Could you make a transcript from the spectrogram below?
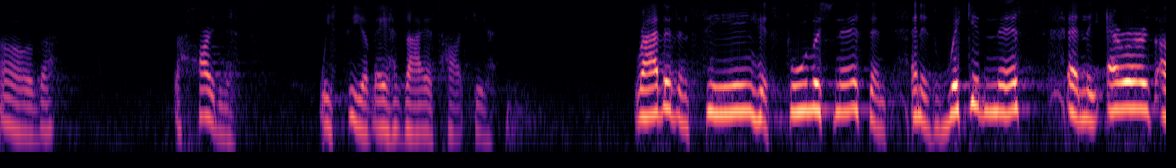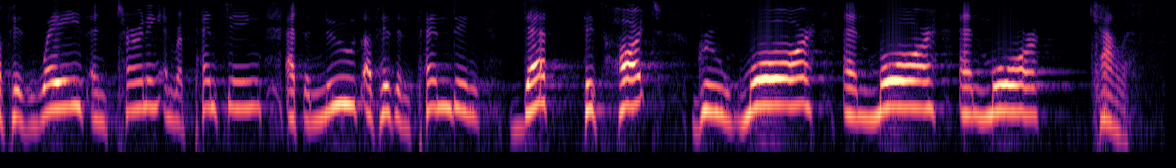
Oh, the, the hardness we see of Ahaziah's heart here. Rather than seeing his foolishness and, and his wickedness and the errors of his ways and turning and repenting at the news of his impending death, his heart grew more and more and more callous.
